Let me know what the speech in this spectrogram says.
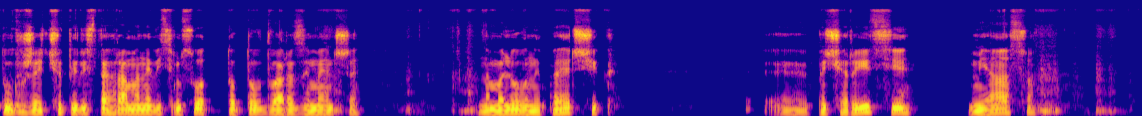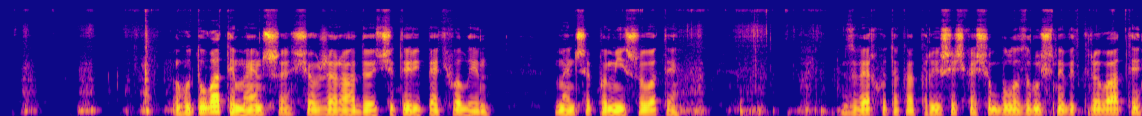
Тут вже 400 грам, а не 800, тобто в два рази менше. Намальований перчик, е, печериці, м'ясо. Готувати менше, що вже радує 4-5 хвилин. Менше помішувати. Зверху така кришечка, щоб було зручно відкривати.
